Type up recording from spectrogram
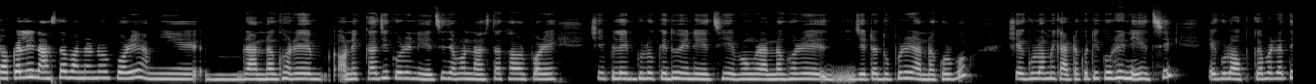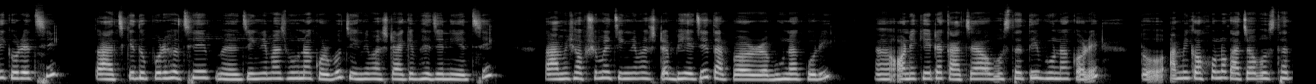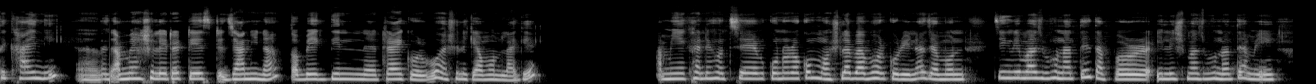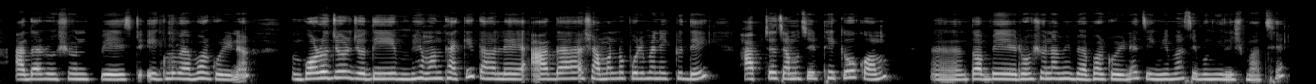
সকালে নাস্তা বানানোর পরে আমি রান্নাঘরে অনেক কাজই করে নিয়েছি। যেমন নাস্তা খাওয়ার পরে সেই প্লেটগুলোকে ধুয়ে নিয়েছি এবং রান্নাঘরে যেটা দুপুরে রান্না করব সেগুলো আমি কাটাকুটি করে নিয়েছি। এগুলো অফ ক্যামেরাতেই করেছি। তো আজকে দুপুরে হচ্ছে চিংড়ি মাছ ভুনা করব। চিংড়ি মাছটা আগে ভেজে নিয়েছি। তো আমি সবসময় চিংড়ি মাছটা ভেজে তারপর ভুনা করি। অনেকে এটা কাঁচা অবস্থাতেই ভুনা করে। তো আমি কখনো কাঁচা অবস্থাতে খাইনি। আমি আসলে এটা টেস্ট জানি না, তবে একদিন ট্রাই করব আসলে কেমন লাগে। আমি এখানে হচ্ছে কোনো রকম মশলা ব্যবহার করি না, যেমন চিংড়ি মাছ ভুনাতে, তারপর ইলিশ মাছ ভুনাতে আমি আদা, রসুন পেস্ট এগুলো ব্যবহার করি না। বড় জোর যদি মেহমান থাকে তাহলে আদা সামান্য পরিমাণে একটু দেই, হাফ চা চামচের থেকেও কম। তবে রসুন আমি ব্যবহার করি না, চিংড়ি মাছ এবং ইলিশ মাছে।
